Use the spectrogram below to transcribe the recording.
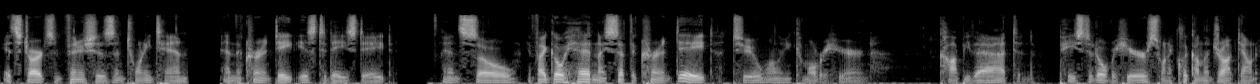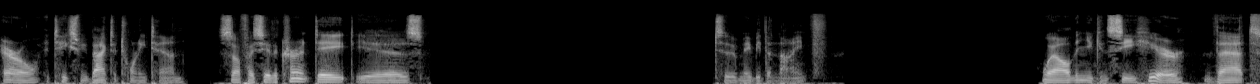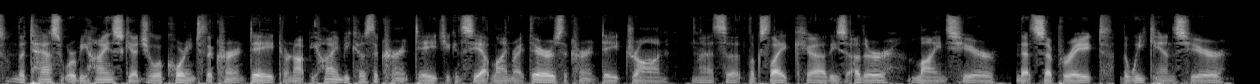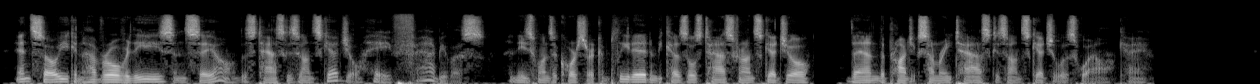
it starts and finishes in 2010, and the current date is today's date. And so if I go ahead and I set the current date to, well, let me come over here and copy that and paste it over here. So when I click on the drop down arrow, it takes me back to 2010. So if I say the current date is to maybe the 9th, well, then you can see here that the tasks that were behind schedule according to the current date are not behind because the current date, you can see that line right there is the current date drawn. That's a, looks like uh, these other lines here that separate the weekends here. And so you can hover over these and say, oh, this task is on schedule. Hey, fabulous. And these ones, of course, are completed. And because those tasks are on schedule, then the project summary task is on schedule as well. Okay.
